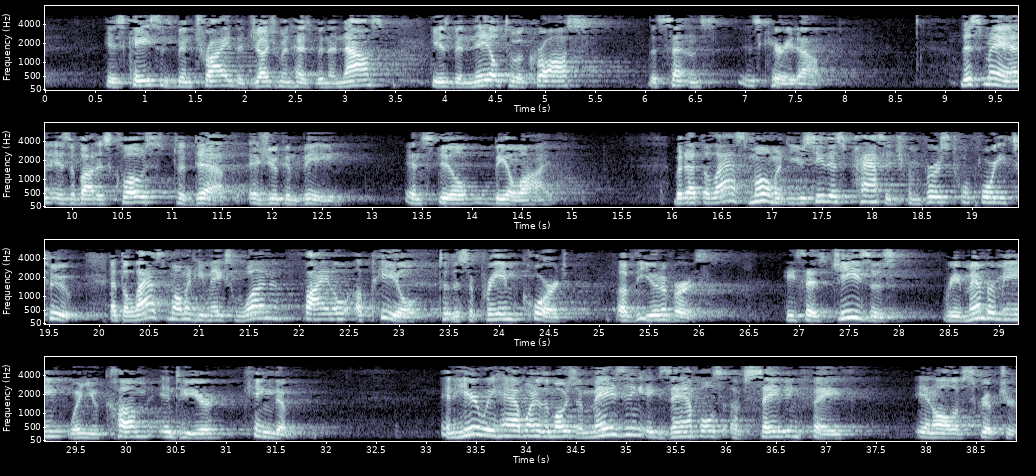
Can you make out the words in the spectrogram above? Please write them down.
His case has been tried. The judgment has been announced. He has been nailed to a cross. The sentence is carried out. This man is about as close to death as you can be and still be alive. But at the last moment, you see this passage from verse 42. At the last moment, he makes one final appeal to the Supreme Court of the universe. He says, Jesus, Remember me when you come into your kingdom. And here we have one of the most amazing examples of saving faith in all of scripture.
